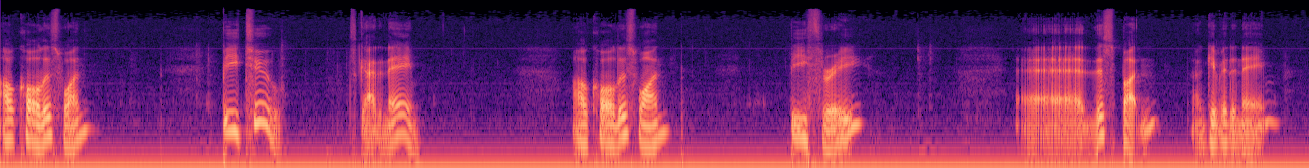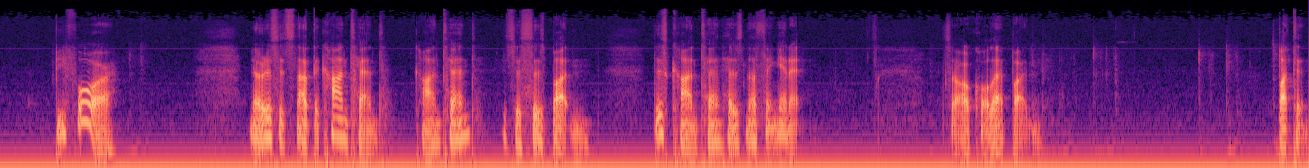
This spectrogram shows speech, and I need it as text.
I'll call this one B2. It's got a name. I'll call this one B3. And this button, I'll give it a name, B4. Notice it's not the content. Content, it just says button. This content has nothing in it. So I'll call that button. Button.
